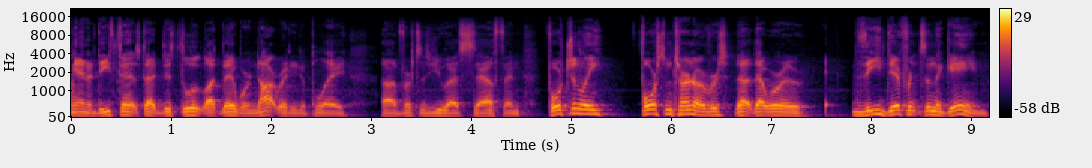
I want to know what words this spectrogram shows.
And a defense that just looked like they were not ready to play uh, versus USF. And fortunately, forced some turnovers that, that were the difference in the game.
